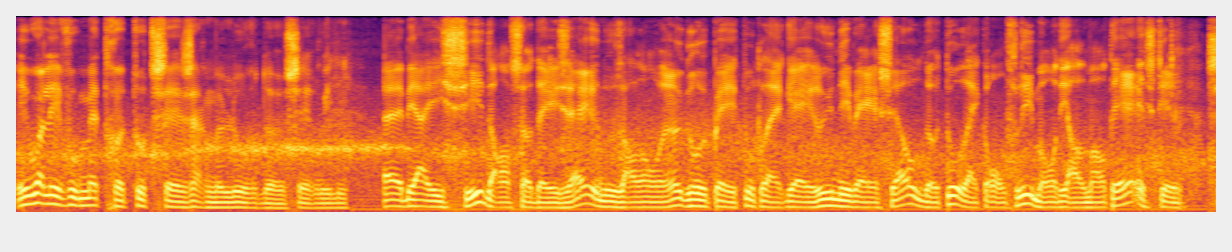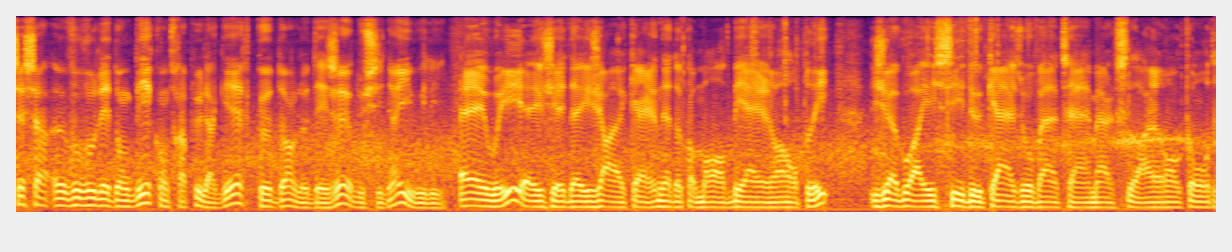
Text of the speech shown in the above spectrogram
Et où allez-vous mettre toutes ces armes lourdes, cher Willy? Eh bien, ici, dans ce désert, nous allons regrouper toutes les guerres universelles de tous les conflits mondialement terrestres. C'est ça. Euh, Vous voulez donc dire qu'on ne fera plus la guerre que dans le désert du Sinaï, Willy? Eh oui, et j'ai déjà un carnet de commandes bien rempli. Je vois ici du 15 au 25 mars la rencontre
